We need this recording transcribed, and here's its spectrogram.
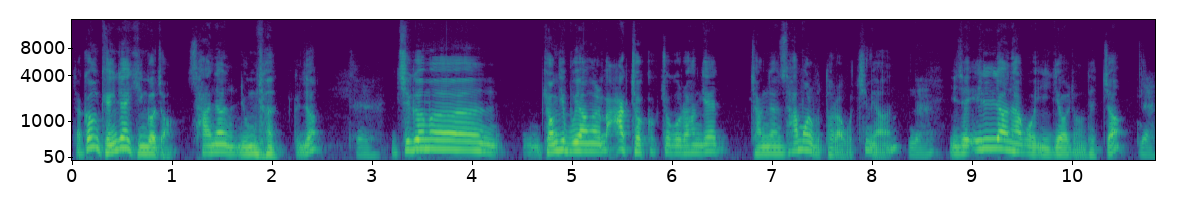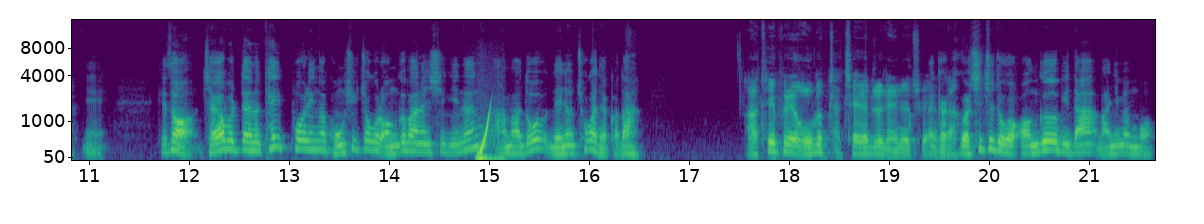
자, 그럼 굉장히 긴 거죠. 4년, 6년. 그죠? 네. 지금은 경기 부양을 막 적극적으로 한 게 작년 3월부터라고 치면 네. 이제 1년하고 2개월 정도 됐죠. 네. 예. 그래서 제가 볼 때는 테이퍼링을 공식적으로 언급하는 시기는 아마도 내년 초가 될 거다. 아 테이퍼링 언급 자체를 내년 초에 그러니까 한다. 그걸 실질적으로 언급이다 아니면 뭐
